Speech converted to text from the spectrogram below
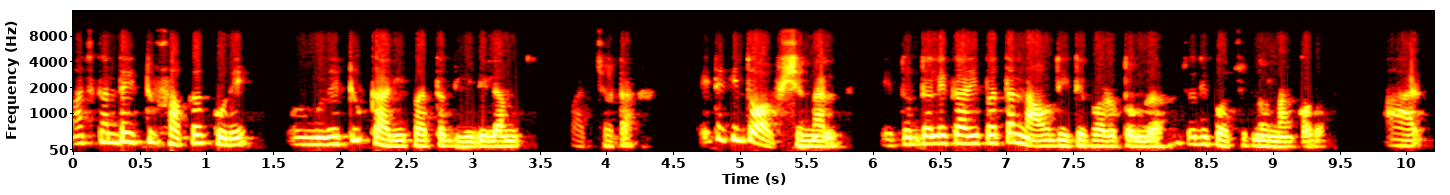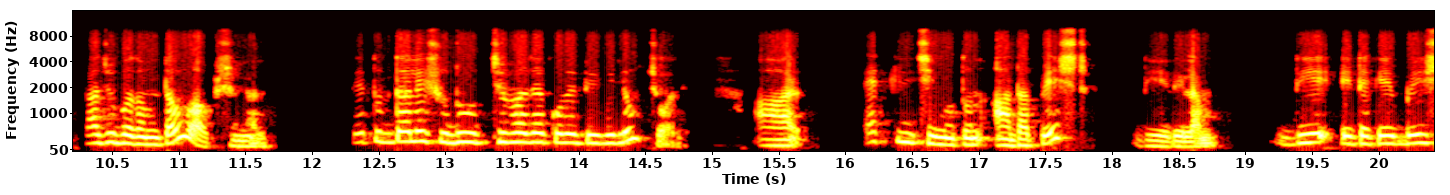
মাঝখানটা একটু ফাঁকা করে ওর মধ্যে একটু কারি পাতা দিয়ে দিলাম পাঁচ ছটা। এটা কিন্তু অপশনাল তেঁতুর ডালে কারি পাতা নাও দিতে পারো তোমরা, যদি পছন্দ না করো। আর কাজু বাদামটাও অপশনাল তেঁতুর ডালে শুধু উচ্ছে ভাজা করে দিয়ে দিলেও চলে। আর এক ইঞ্চি মতন আদা পেস্ট দিয়ে দিলাম। দিয়ে এটাকে বেশ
